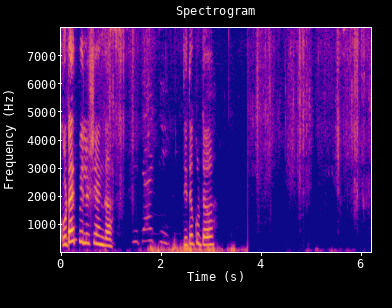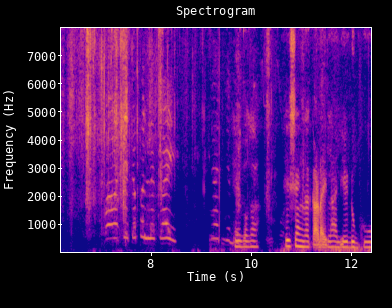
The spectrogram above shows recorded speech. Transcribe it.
कुठं आहेत पिलू शेंगा? तिथं कुठं? हे बघा हे शेंगा काढायला आली आहे डुगू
